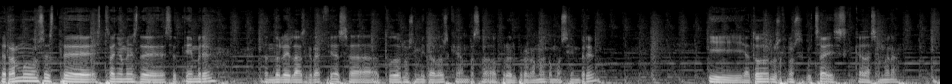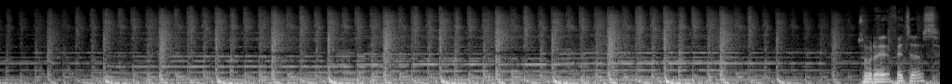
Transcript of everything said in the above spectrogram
Cerramos este extraño mes de septiembre dándole las gracias a todos los invitados que han pasado por el programa, como siempre, y a todos los que nos escucháis cada semana. Sobre fechas,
